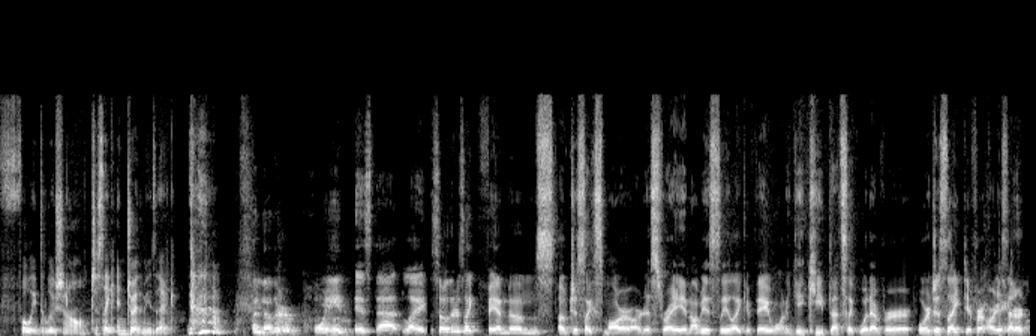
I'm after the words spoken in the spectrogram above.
fully delusional. Just like enjoy the music. Another point is that like so there's like fandoms of just like smaller artists, right? And obviously like if they want to gatekeep, that's like whatever. Or just like different artists that are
